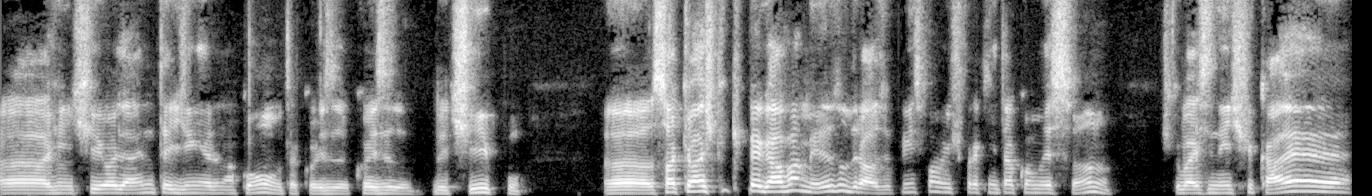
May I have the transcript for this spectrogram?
uh, a gente olhar e não ter dinheiro na conta, coisa, coisa do tipo. Uh, só que eu acho que o que pegava mesmo, Drauzio, principalmente para quem está começando, acho que vai se identificar, é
